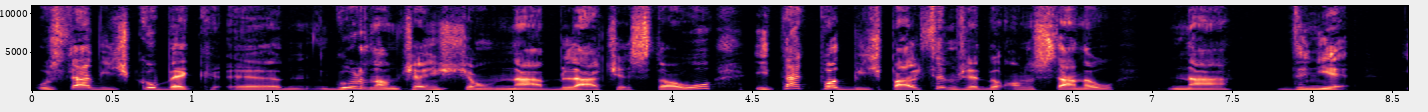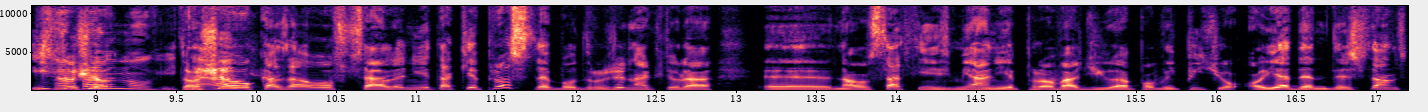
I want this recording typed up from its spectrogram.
ustawić kubek górną częścią na blacie stołu i tak podbić palcem, żeby on stanął na dnie. I Co to, się, mówi, to tak? się okazało wcale nie takie proste, bo drużyna, która e, na ostatniej zmianie prowadziła po wypiciu o jeden dystans,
